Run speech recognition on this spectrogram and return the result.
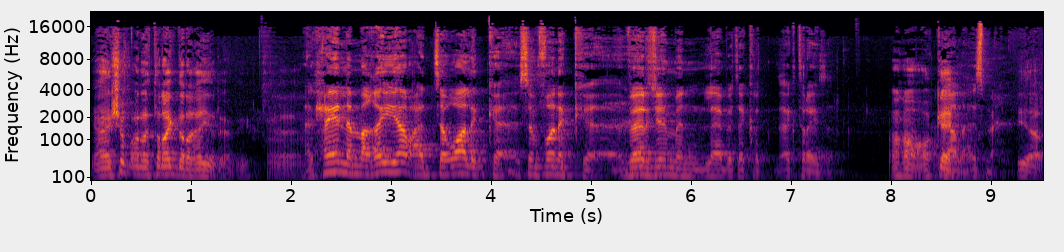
يعني شوف أنا ترى أقدر أغير يعني. آه. الحين لما غير عاد سوالك symphonic version من لعبة ActRaiser أها okay. يلا اسمع. يلا.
